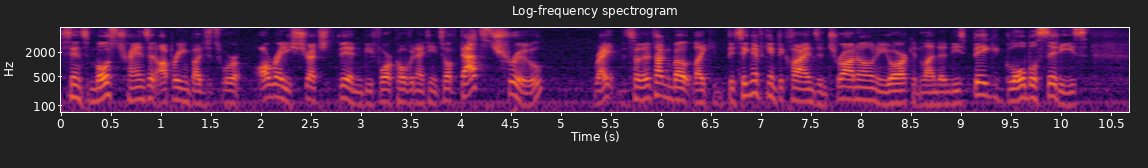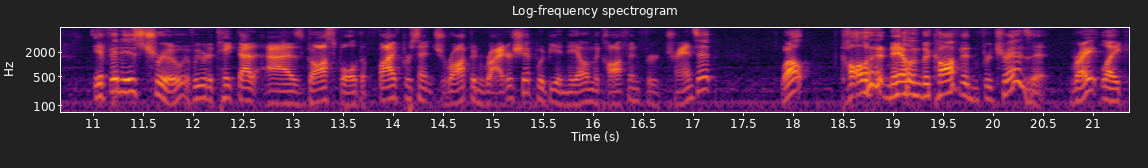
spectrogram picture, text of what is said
since most transit operating budgets were already stretched thin before COVID 19. So if that's true, right? So they're talking about like significant declines in Toronto, New York, and London, these big global cities if it is true, if we were to take that as gospel, the 5% drop in ridership would be a nail in the coffin for transit. Well, call it a nail in the coffin for transit, right? Like,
